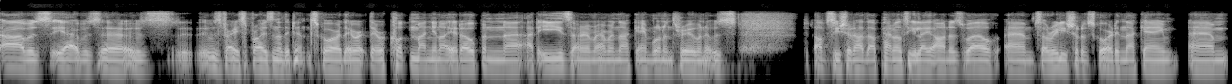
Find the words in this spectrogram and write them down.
I was yeah, it was uh, it was it was very surprising that they didn't score. They were they were cutting Man United open uh, at ease. I remember in that game running through, and it was obviously should have had that penalty late on as well. Um, so really should have scored in that game. Um,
